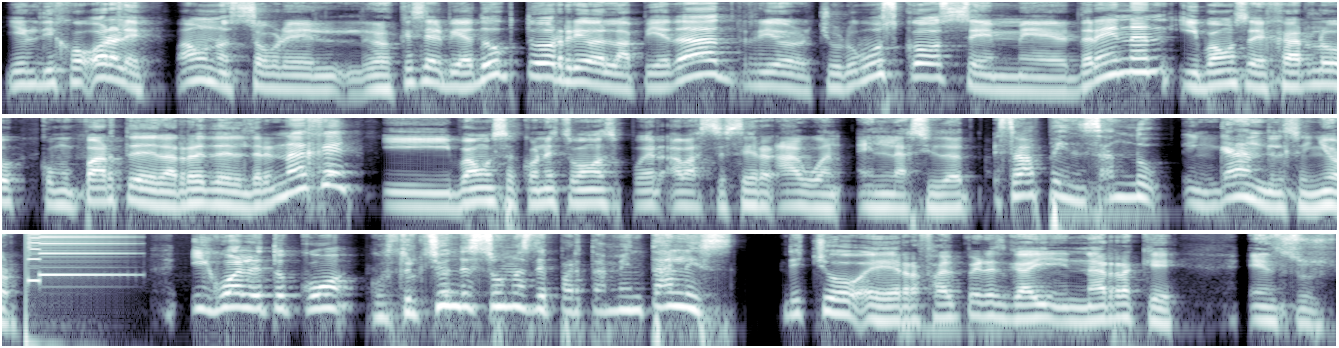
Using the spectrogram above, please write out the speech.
y él dijo, órale, vámonos sobre lo que es el viaducto, Río de la Piedad, Río Churubusco, se me drenan y vamos a dejarlo como parte de la red del drenaje y vamos a con esto vamos a poder abastecer agua en la ciudad. Estaba pensando en grande el señor. Igual le tocó construcción de zonas departamentales. De hecho, eh, Rafael Pérez Gay narra que en sus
